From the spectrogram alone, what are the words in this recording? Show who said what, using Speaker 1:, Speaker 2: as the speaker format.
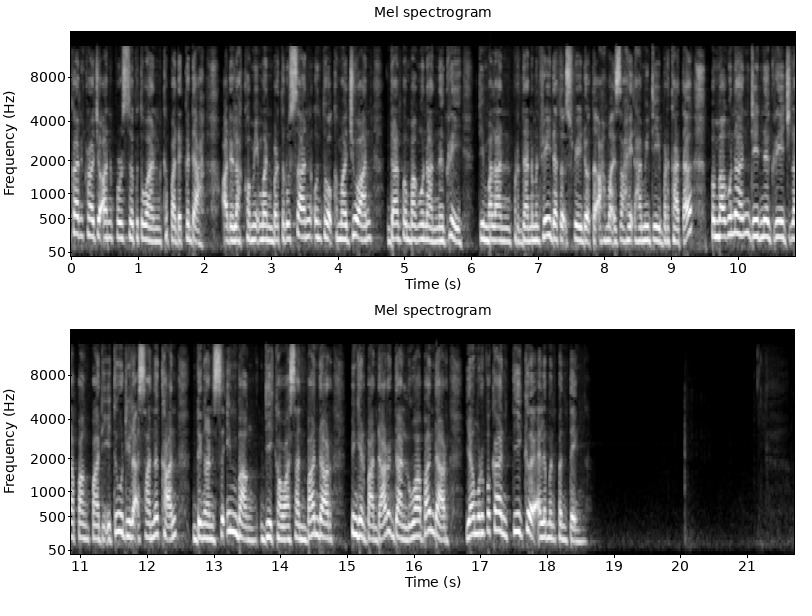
Speaker 1: Peruntukan Kerajaan Persekutuan kepada Kedah adalah komitmen berterusan untuk kemajuan dan pembangunan negeri. Timbalan Perdana Menteri Datuk Seri Dr. Ahmad Zahid Hamidi berkata, pembangunan di negeri jelapang padi itu dilaksanakan dengan seimbang di kawasan bandar, pinggir bandar dan luar bandar yang merupakan tiga elemen penting.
